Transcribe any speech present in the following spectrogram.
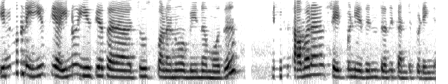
இன்னொன்று ஈஸியா இன்னும் ஈஸியா சூஸ் பண்ணணும் அப்படின்னும் போது நீங்க தவறான ஸ்டேட்மெண்ட் எதுன்றது கண்டுபிடிங்க.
